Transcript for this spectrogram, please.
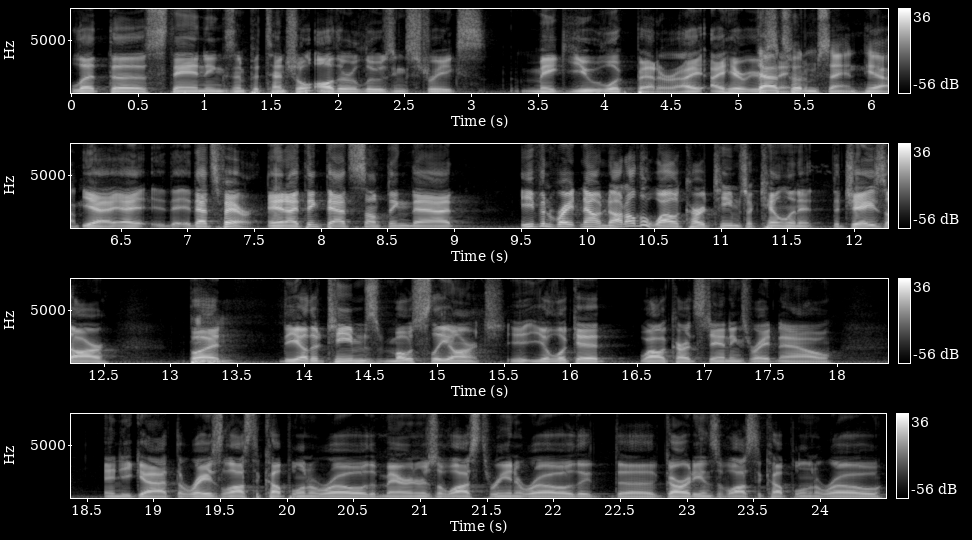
let the standings and potential other losing streaks make you look better. I, I hear what you're That's saying. That's what I'm saying. Yeah. Yeah, I- that's fair. And I think that's something that even right now, not all the wild card teams are killing it. The Jays are, but mm-hmm. the other teams mostly aren't. You, you look at wild card standings right now, and you got the Rays lost a couple in a row, the Mariners have lost three in a row, the the Guardians have lost a couple in a row.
